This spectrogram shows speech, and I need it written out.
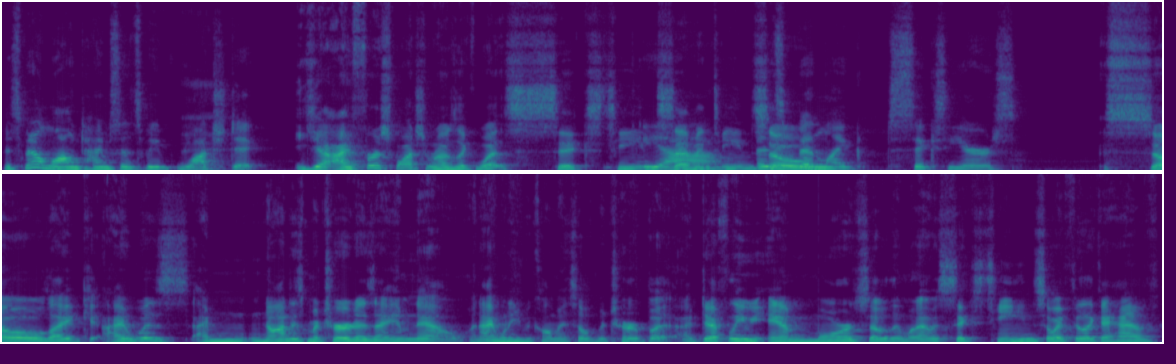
it's been a long time since we've eh, watched it. Yeah, I first watched it when I was like what 16, Yeah, 17? It's So been like six years. So like I was I'm not as matured as I am now, and I wouldn't even call myself mature, but I definitely am more so than when I was 16. So I feel like I have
